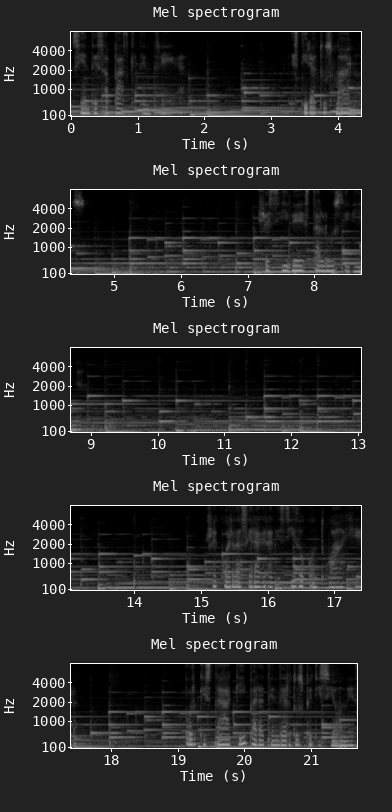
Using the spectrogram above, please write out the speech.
Siente esa paz que te entrega. Estira tus manos. Recibe esta luz divina. Recuerda ser agradecido con tu ángel porque está aquí para atender tus peticiones.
